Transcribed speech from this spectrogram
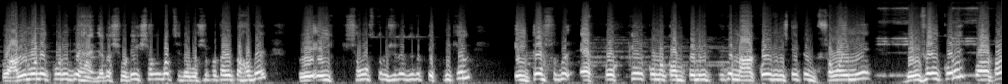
তো আমি মনে করি যে হ্যাঁ যেটা সঠিক সংবাদ, সেটা অবশ্যই প্রচারিত হবে। তবে এই সমস্ত বিষয়টা যদি টেকনিক্যাল এইটা শুধু এক পক্ষের কোনো কোম্পানির থেকে না করে জিনিসটা একটু সময় নিয়ে ভেরিফাই করে করাটা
